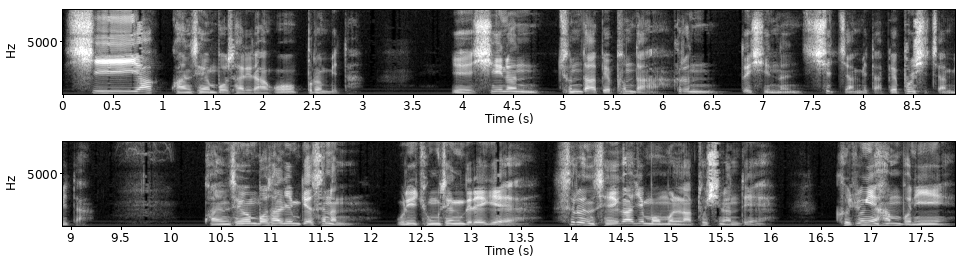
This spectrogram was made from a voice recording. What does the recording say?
시약 관세음 보살이라고 부릅니다. 예, 시는 준다, 베푼다 그런 뜻이 있는 시자입니다. 베풀 시자입니다. 관세음 보살님께서는 우리 중생들에게 33가지 몸을 놔두시는데 그 중에 한 분이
